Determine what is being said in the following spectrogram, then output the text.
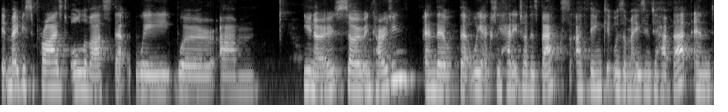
it maybe surprised all of us that we were. Um, you know, so encouraging and that we actually had each other's backs. I think it was amazing to have that. And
